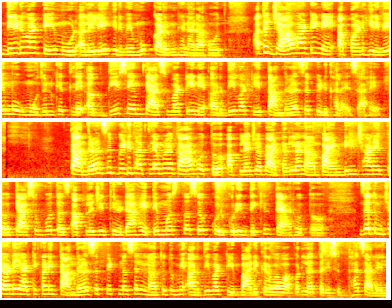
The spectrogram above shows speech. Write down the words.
दीड वाटी मोड आलेले हिरवे मूग काढून घेणार आहोत. आता ज्या वाटीने आपण हिरवे मूग मोजून घेतले अगदी सेम त्याच वाटीने अर्धी वाटी तांदळाचं पीठ घालायचं आहे. तांदळाचं पीठ घातल्यामुळे काय होतं आपल्या ज्या बॅटरला ना बाइंडिंग छान येतं त्यासोबतच आपलं जे धिरडं आहे ते मस्त असं कुरकुरीत देखील तयार होतं. जर तुमच्याकडे ह्या ठिकाणी तांदळाचं पीठ नसेल ना तर तुम्ही अर्धी वाटी बारीक रवा वापरला तरीसुद्धा चालेल.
